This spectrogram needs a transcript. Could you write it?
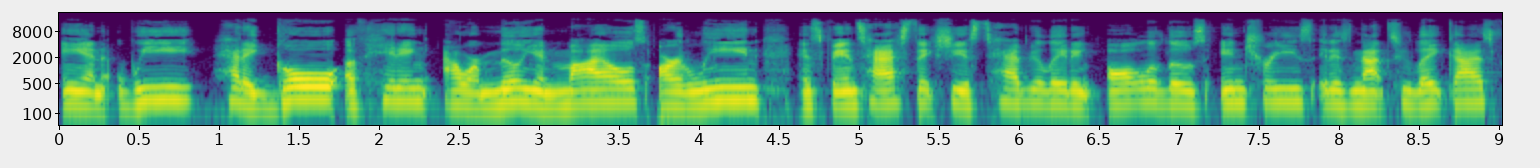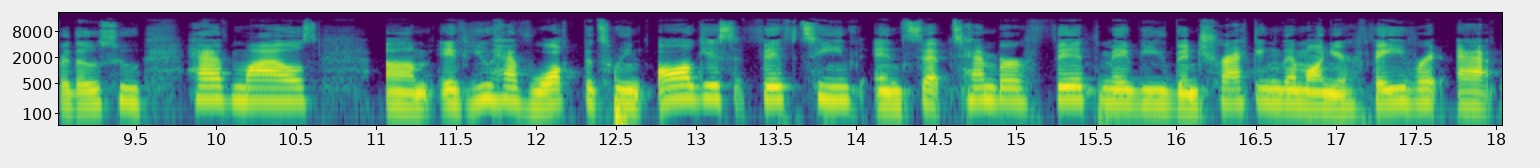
and we had a goal of hitting our million miles. Arlene is fantastic. She is tabulating all of those entries. It is not too late, guys, for those who have miles. Um, if you have walked between August 15th and September 5th, maybe you've been tracking them on your favorite app,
